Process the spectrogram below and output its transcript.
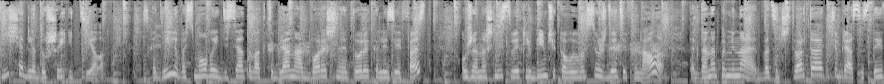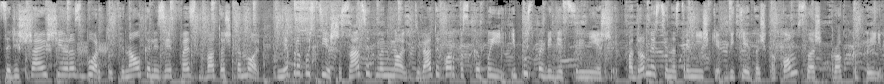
Пища для души и тела. Сходили 8 и 10 октября на отборочные туры Колизей Фест? Уже нашли своих любимчиков и вовсю ждете финала? Тогда напоминаю, 24 октября состоится решающие разборки, финал Колизей Фест 2.0. Не пропусти, 16.00, 9 корпус КПИ, и пусть победит сильнейший. Подробности на страничке vk.com rockkpi.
